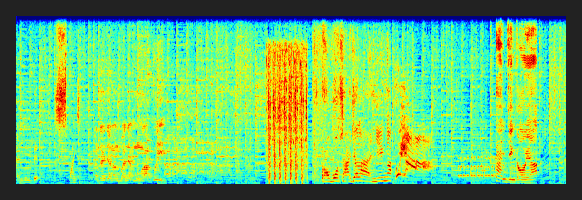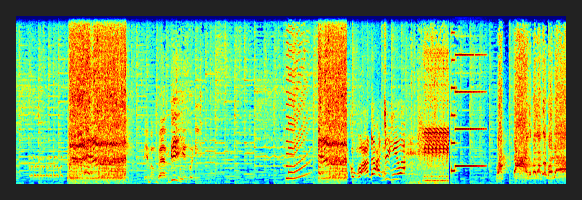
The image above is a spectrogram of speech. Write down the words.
A little bit spicy. Anda jangan banyak mengelabui. Terobos aja lah anjing. Huya! Anjing kau ya. Memang babi yang kau nih kok nggak ada anjing gila. kepala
